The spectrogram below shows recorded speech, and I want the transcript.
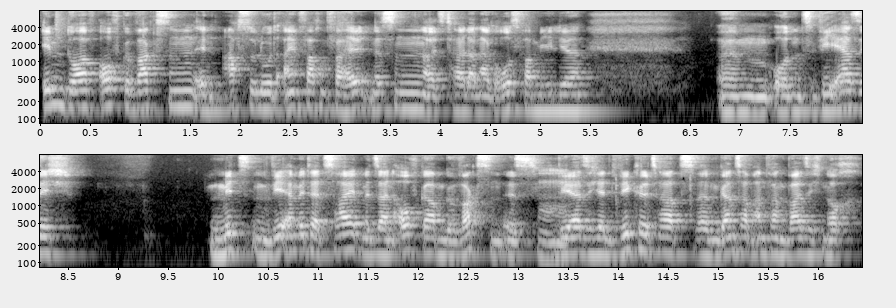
im Dorf aufgewachsen, in absolut einfachen Verhältnissen, als Teil einer Großfamilie ähm, und wie er sich mit, wie er mit der Zeit, mit seinen Aufgaben gewachsen ist, mhm. wie er sich entwickelt hat. Ähm, ganz am Anfang weiß ich noch,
